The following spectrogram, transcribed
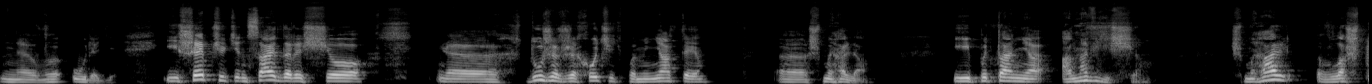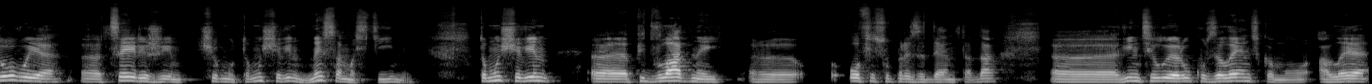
в уряді. І шепчуть інсайдери, що дуже вже хочуть поміняти Шмигаля. І питання: а навіщо? Шмигаль влаштовує цей режим. Чому? Тому що він не самостійний тому що він е, підвладний е, Офісу президента. Да? Е, він цілує руку Зеленському, але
